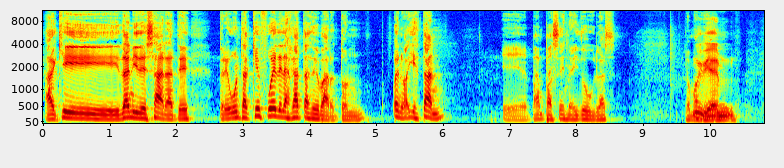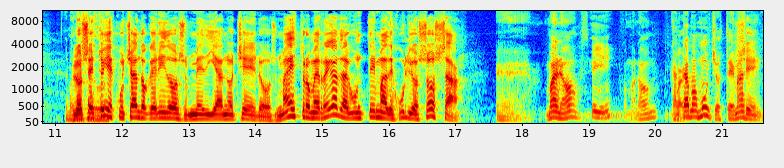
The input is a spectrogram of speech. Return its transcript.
Aquí Dani de Zárate pregunta: ¿qué fue de las gatas de Barton? Bueno, ahí están. Eh, Pampa, Cesna y Douglas. Lo más muy bien. Los saludos. estoy escuchando, queridos medianocheros. Maestro, ¿me regala algún tema de Julio Sosa? Bueno, sí, como no. Cantamos muchos temas. Sí.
